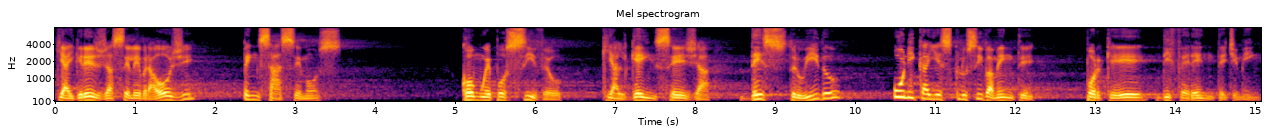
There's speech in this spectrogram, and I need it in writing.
que a igreja celebra hoje, pensássemos como é possível que alguém seja destruído única e exclusivamente porque é diferente de mim.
